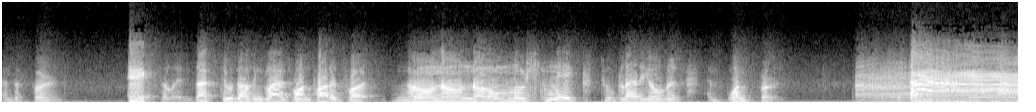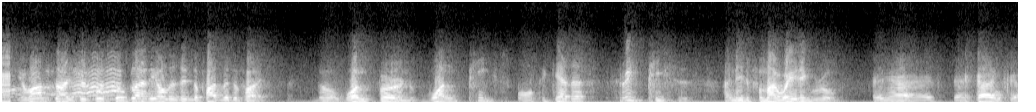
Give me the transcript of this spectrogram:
and the fern. Excellent. That's two dozen glads, one potted fern. No, no, no, Mushnik. Two gladiolas and one fern. You want I should put two gladiolas in the pot with the fern. No, one fern, one piece. Altogether, three pieces. I need it for my waiting room. Yeah, uh, thank you.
